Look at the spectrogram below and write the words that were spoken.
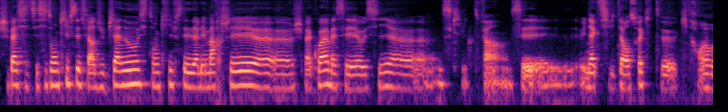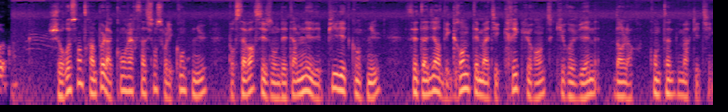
je sais pas si, si ton kiff c'est de faire du piano, si ton kiff c'est d'aller marcher, euh, je sais pas quoi, bah c'est aussi euh, ce qui, enfin c'est une activité en soi qui te qui te rend heureux. Quoi. Je recentre un peu la conversation sur les contenus pour savoir s'ils ont déterminé des piliers de contenu, c'est-à-dire des grandes thématiques récurrentes qui reviennent dans leur content marketing.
